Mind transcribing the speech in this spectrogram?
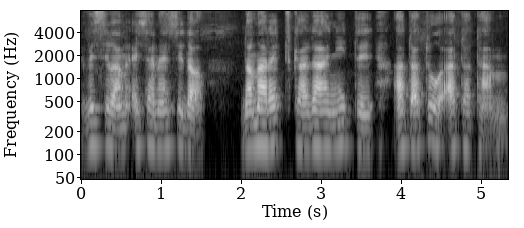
wysyłam SMS-y do, do Mareczka, do Anity, a to tu, a to tam.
